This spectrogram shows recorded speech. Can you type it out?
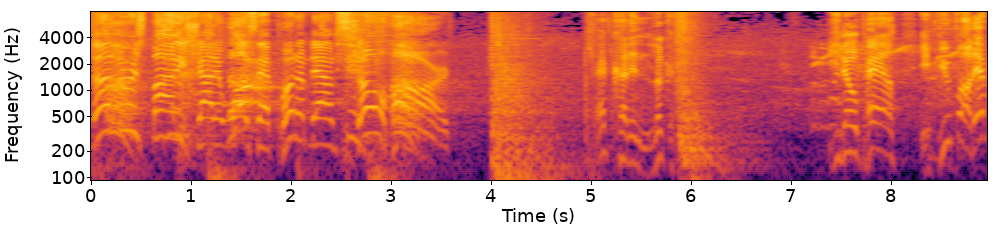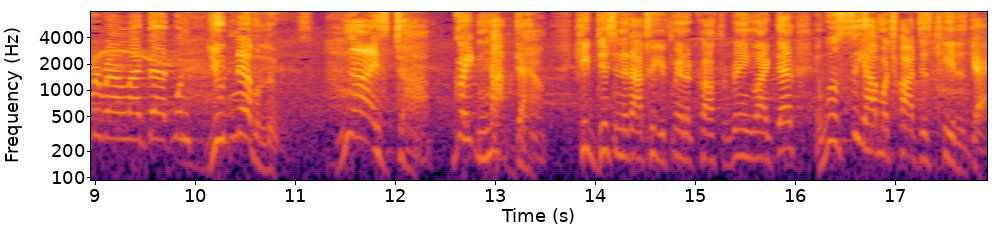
thunderous body shot it was that put him down so ah! hard. That cut isn't at him. You know, pal, if you fought every round like that one, you'd never lose. Nice job. Great knockdown. Keep dishing it out to your friend across the ring like that, and we'll see how much heart this kid has got.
